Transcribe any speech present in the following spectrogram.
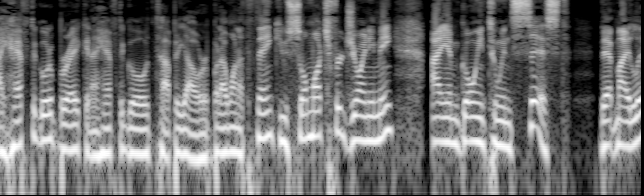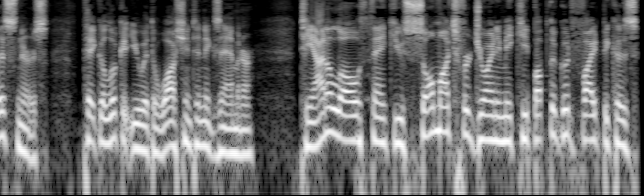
I have to go to break and I have to go at the top of the hour, but I want to thank you so much for joining me. I am going to insist that my listeners take a look at you at the Washington Examiner. Tiana Lowe, thank you so much for joining me. Keep up the good fight because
